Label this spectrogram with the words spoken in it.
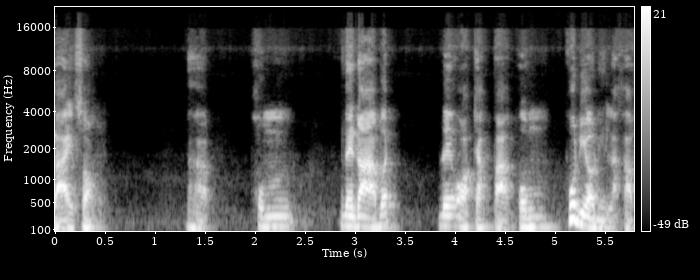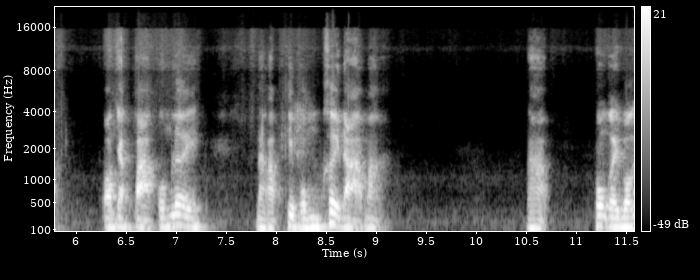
หลายๆส่องนะครับ ผมได้ด่าเบิด ได้ออกจากปากผมผู้เดียวนี่แหละครับ ออกจากปากผมเลยนะครับ ที่ผมเคยด่ามานะครับผมก็บอก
